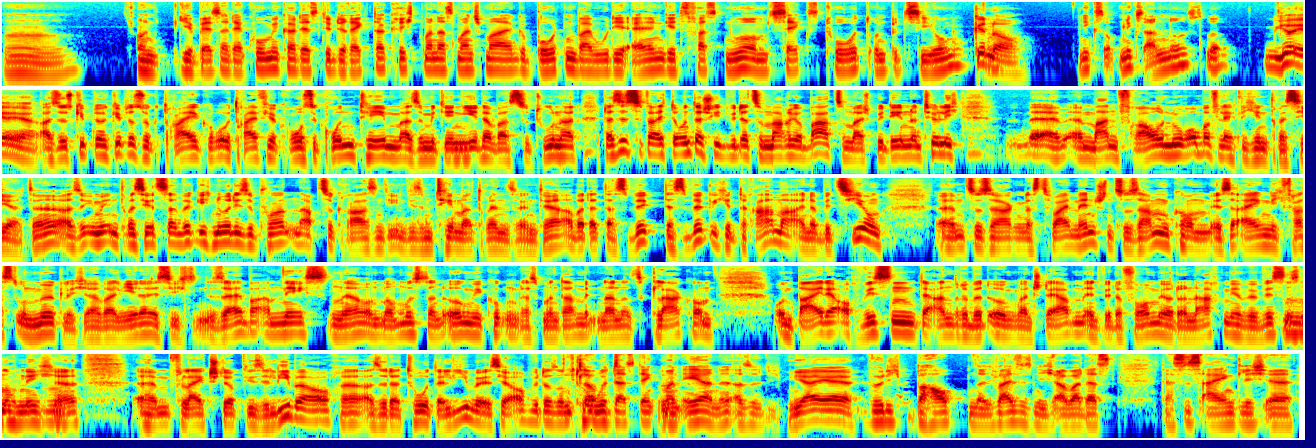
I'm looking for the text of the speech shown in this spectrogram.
Mhm. Und je besser der Komiker, desto direkter kriegt man das manchmal geboten. Bei Woody Allen geht es fast nur um Sex, Tod und Beziehung. Genau. Nichts nichts anderes. Ne? Ja, ja, ja. Also es gibt, gibt so drei, drei, vier große Grundthemen, also mit denen mhm. jeder was zu tun hat. Das ist vielleicht der Unterschied wieder zu Mario Barth zum Beispiel, dem natürlich äh, äh Mann, Frau nur oberflächlich interessiert. Ja? Also ihm interessiert es da wirklich nur diese Pointen abzugrasen, die in diesem Thema drin sind. Ja? Aber das, das, das wirkliche Drama einer Beziehung ähm, zu sagen, dass zwei Menschen zusammenkommen, ist eigentlich fast unmöglich, ja? weil jeder ist sich selber am nächsten ja? und man muss dann irgendwie gucken, dass man da miteinander klarkommt und beide auch wissen, der andere wird irgendwann sterben, entweder vor mir oder nach mir, wir wissen es mhm. noch nicht nicht. Mhm. Ja. Ähm, vielleicht stirbt diese Liebe auch. Ja. Also der Tod der Liebe ist ja auch wieder so ein Ich Tod. glaube, das denkt man eher. Ne? Also die, ja, ja. würde ich behaupten. Also ich weiß es nicht, aber das, das ist eigentlich. Äh,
